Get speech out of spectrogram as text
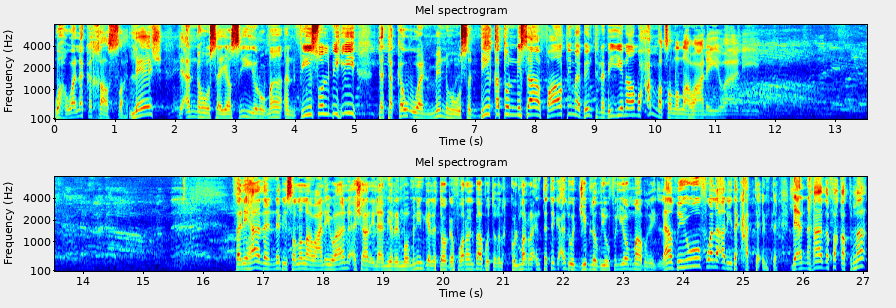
وهو لك خاصة. ليش؟ لأنه سيصير ماء في صلبه تتكون منه صديقة النساء فاطمة بنت نبينا محمد صلى الله عليه وآله فلهذا النبي صلى الله عليه وآله أشار إلى أمير المؤمنين قال له توقف وراء الباب وتغلق. كل مرة أنت تقعد وتجيب لي ضيوف اليوم ما أبغي. لا ضيوف ولا أريدك حتى أنت. لأن هذا فقط ماء.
